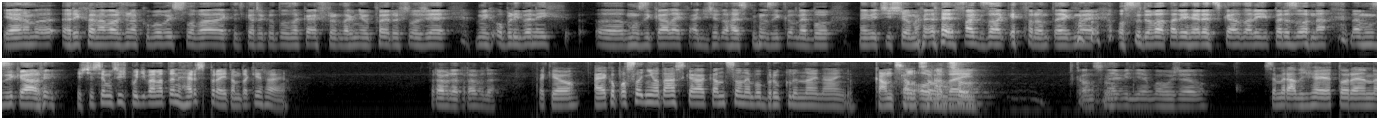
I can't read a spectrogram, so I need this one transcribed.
Já jenom eh, rychle navážu na Kubovi slova, jak teďka řekl to Zac Efron, tak mě úplně došlo, že v mých oblíbených uh, muzikálech, ať už je to High School Musical nebo Největší showman, je fakt Zac Efron, to je jak moje osudová tady herecká tady persona na muzikály. Ještě se musíš podívat na ten Hairspray, tam taky hraje. Pravda, pravda. Tak jo. A jako poslední otázka, Cancel nebo Brooklyn Nine-Nine? Cancel, Cancel. all the way. Cancel. Neviděl, bohužel. Jsem rád, že Toren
